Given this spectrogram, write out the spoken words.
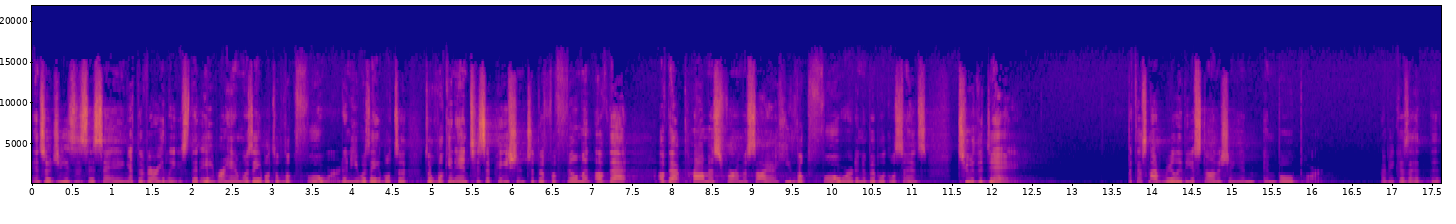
And so Jesus is saying, at the very least, that Abraham was able to look forward and he was able to, to look in anticipation to the fulfillment of that, of that promise for a Messiah. He looked forward, in a biblical sense, to the day. But that's not really the astonishing and, and bold part, right? Because uh, the,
